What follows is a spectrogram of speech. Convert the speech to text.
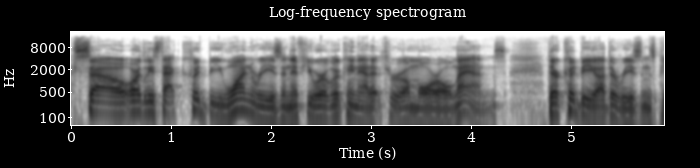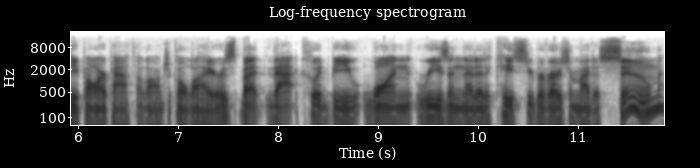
So, or at least that could be one reason if you were looking at it through a moral lens. There could be other reasons people are pathological liars, but that could be one reason that a case supervisor might assume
